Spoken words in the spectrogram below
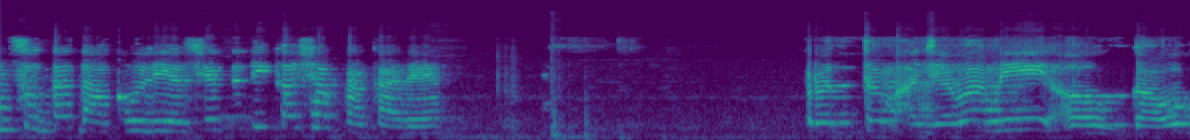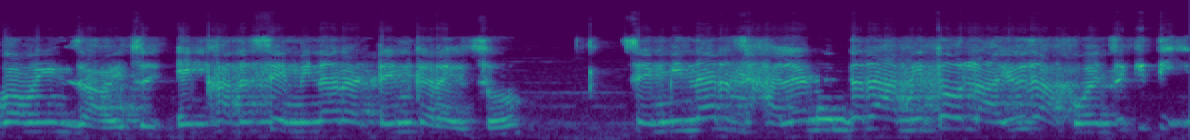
म्हणून सुद्धा दाखवली असेल. तर ती कशा प्रकारे? प्रथम जेव्हा आम्ही गावोगावी जायचो एखादा सेमिनार अटेंड करायचो. सेमिनार झाल्यानंतर आम्ही तो लाईव्ह दाखवायचो की ती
